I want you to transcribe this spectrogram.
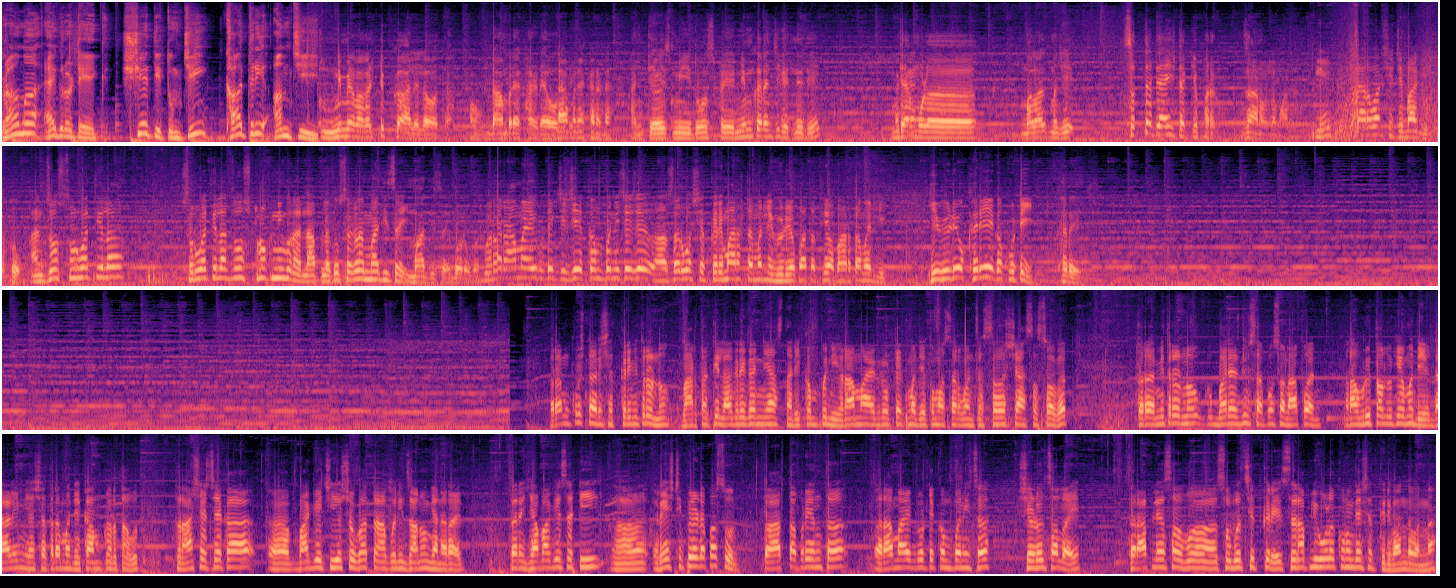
Rama agrotech शेती तुमची खात्री आमची. निम्म्या भागात टिपका आलेला होता. हो. डांबऱ्या खाड्या वगैरे. डांबऱ्या खरडा आणि त्यावेळेस मी दोन स्प्रे निमकरांची घेतली होती. त्यामुळं मला म्हणजे सत्तर ते ऐंशी टक्के फरक जाणवला मला. आपली चार वर्षाची बाग आहे. हो. आणि जो सुरुवातीला सुरुवातीला जो स्ट्रोक निघून राहिला आपला तो सगळा मादीचा आहे. मादीच आहे बरोबर. बरोबर रामा एग्रोटेकचे जे कंपनीचे जे अं, सर्व शेतकरी महाराष्ट्रामधले व्हिडिओ पाहतात किंवा भारतामधली ही व्हिडिओ खरी आहे का खोटी? खरे रामकृष्ण हरी शेतकरी मित्रांनो भारतातील अग्रगण्य असणारी कंपनी रामा ॲग्रोटेकमध्ये तुम्हा सर्वांचं सहर्ष असं स्वागत. तर मित्रांनो बऱ्याच दिवसापासून आपण राहुरी तालुक्यामध्ये डाळिंब या क्षेत्रामध्ये काम करत आहोत. तर अशाच एका बागेची यशोगाथा आपण जाणून घेणार आहेत. तर ह्या बागेसाठी रेस्ट पिरियडपासून तर आत्तापर्यंत रामा ॲग्रोटेक कंपनीचं शेड्यूल चालू आहे. तर आपल्या सो सोबत शेतकरी आहेत. सर आपली ओळख करून द्या शेतकरी बांधवांना.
